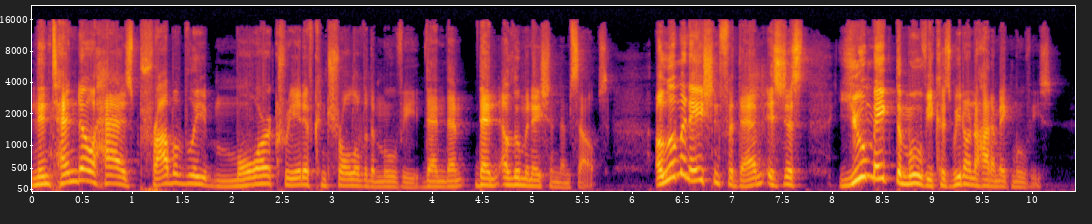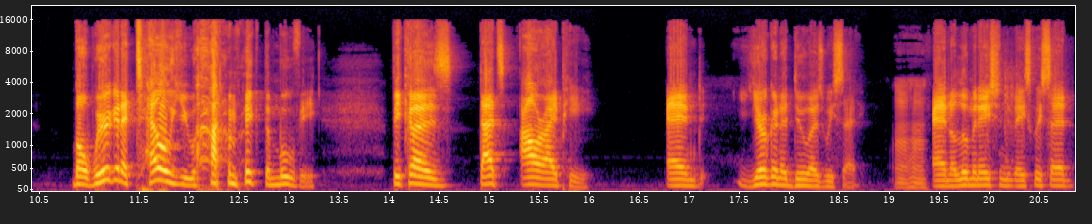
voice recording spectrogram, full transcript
Nintendo has probably more creative control over the movie than them than Illumination themselves. Illumination for them is just you make the movie because we don't know how to make movies, but we're gonna tell you how to make the movie because that's our IP, and you're gonna do as we say. mm-hmm. And Illumination basically said,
